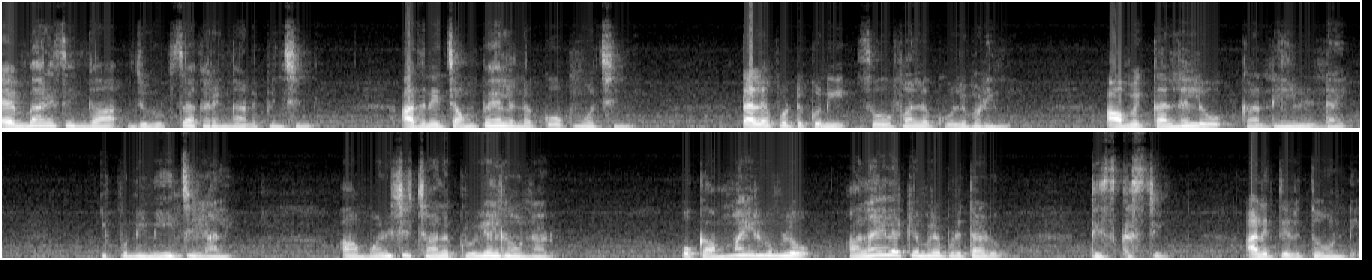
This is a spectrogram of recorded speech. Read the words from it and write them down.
ఎంబారసింగ్గా జుగుప్సాకరంగా అనిపించింది. అతని చంపేయాలన్న కోపం వచ్చింది. తల పట్టుకుని సోఫాలో కూలబడింది. ఆమె కళ్ళలో కన్నీళ్ళు నిండాయి. ఇప్పుడు నేనేం చేయాలి? ఆ మనిషి చాలా క్రూయల్గా ఉన్నాడు. ఒక అమ్మాయి రూమ్లో అలా ఇలా కెమెరా పెడతాడు. డిస్కస్టింగ్ అని తిడుతూ ఉండి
